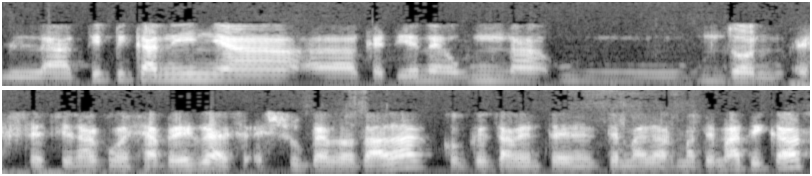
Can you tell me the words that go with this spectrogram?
la típica niña ah, que tiene una, un, don excepcional, como decía película, es súper dotada, concretamente en el tema de las matemáticas,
